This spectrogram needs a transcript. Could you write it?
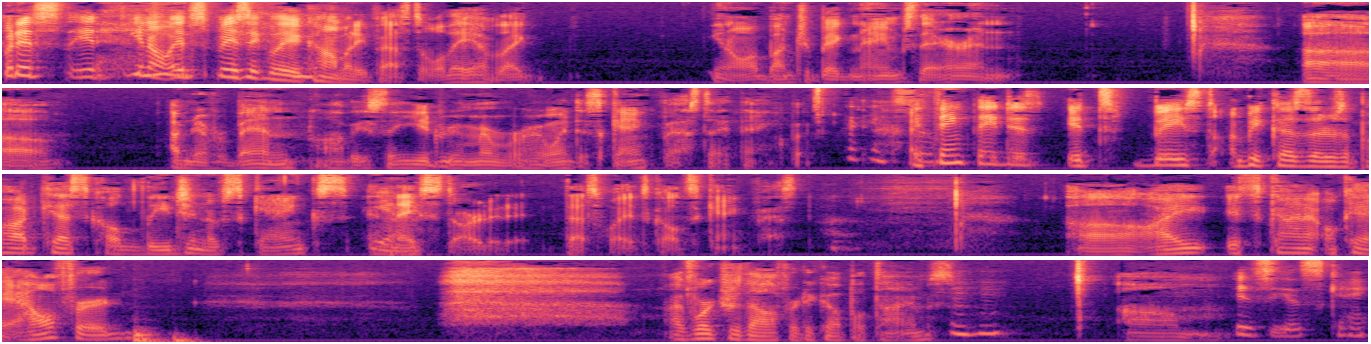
but it's it you know it's basically a comedy festival. They have like you know a bunch of big names there, and uh, I've never been. Obviously, you'd remember I went to Skankfest, I think, but I think so. I think they just it's based on because there's a podcast called Legion of Skanks, and Yeah. they started it. That's why it's called Skankfest. Uh, I it's kind of okay. Alfred, I've worked with Alfred a couple times. Mhm. Um, Is he a skank?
